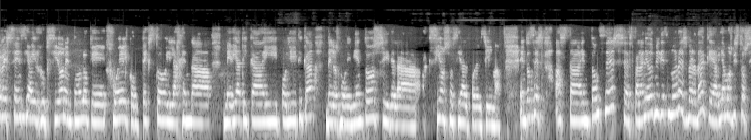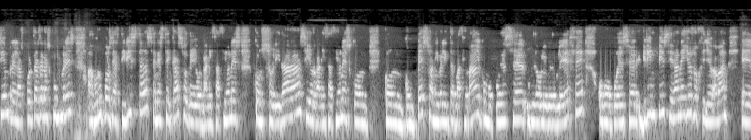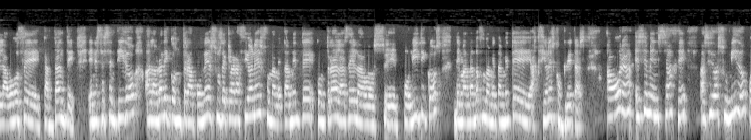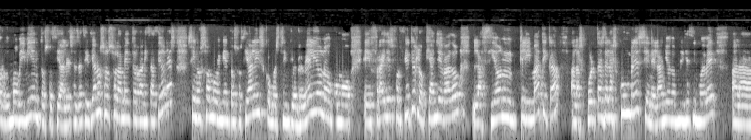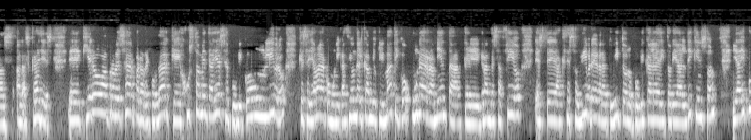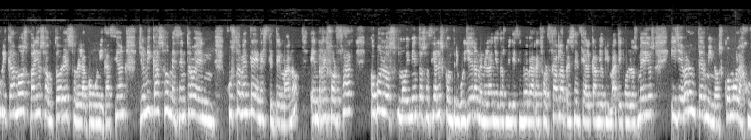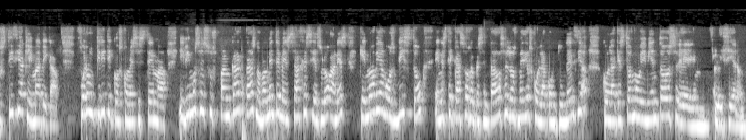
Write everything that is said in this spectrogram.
presencia e irrupción en todo lo que fue el contexto y la agenda mediática y política de los movimientos y de la acción social por el clima. Entonces, hasta entonces, hasta el año 2019, es verdad que habíamos visto siempre en las puertas de las cumbres a grupos de activistas, en este caso de organizaciones consolidadas y organizaciones con, con, peso a nivel internacional, como puede ser WWF o como puede ser Greenpeace, y eran ellos los que llevaban eh, la voz eh, cantante. En ese sentido, a la hora de contraponer sus declaraciones, fundamentalmente contra las de los eh, políticos, demandando fundamentalmente acciones concretas. Ahora ese mensaje ha sido asumido por movimientos sociales, es decir, ya no son solamente organizaciones, sino son movimientos sociales como Extinction Rebellion o como eh, Fridays for Future, lo que han llevado la acción climática a las puertas de las cumbres y en el año 2019 a las, a las calles. Eh, quiero aprovechar para recordar que justamente ayer se publicó un libro que se llama La comunicación del cambio climático, una herramienta ante el gran desafío, este acceso libre, gratuito, lo publica la editorial Dickinson, y ahí publicamos varios autores sobre la comunicación. Yo en mi caso me centro en justamente en este tema, ¿no? en reforzar cómo los movimientos sociales contribuyeron en el año 2019 a reforzar la presencia del cambio climático en los medios y llevaron términos como la justicia climática. Fueron críticos con el sistema y vimos en sus pancartas normalmente mensajes y eslóganes que no habíamos visto, en este caso representados en los medios con la contundencia con la que estos movimientos eh, lo hicieron.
